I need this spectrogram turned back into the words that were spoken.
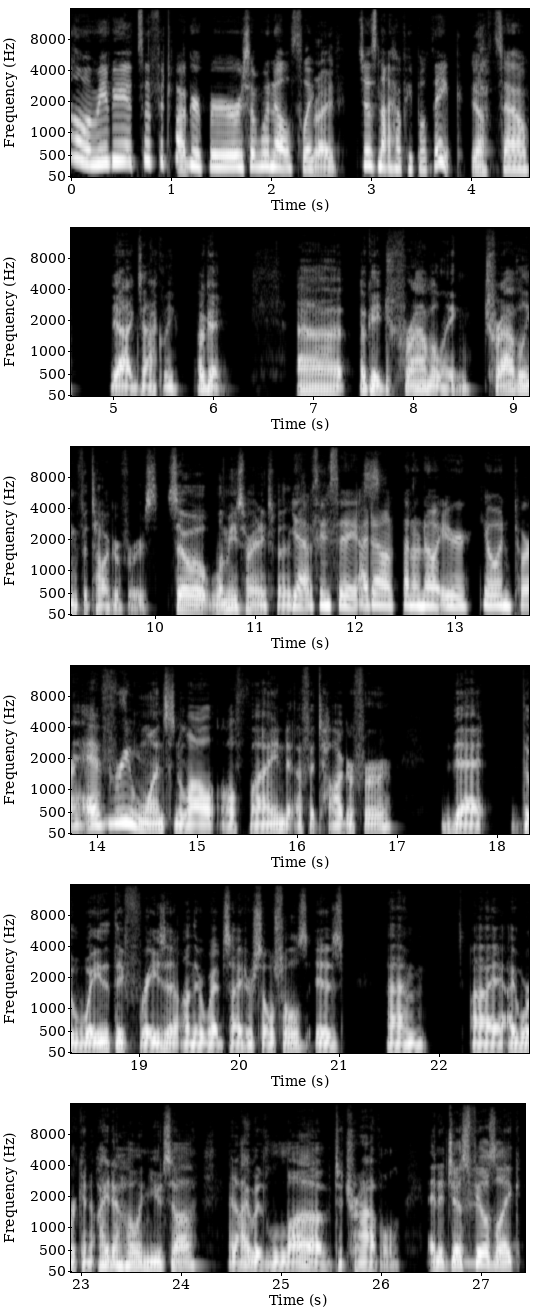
oh, maybe it's a photographer or someone else. Like right. just not how people think. Yeah. So Yeah, exactly. Okay. Uh, okay, traveling, traveling photographers. So let me try and explain. yeah, I was to say, I don't, I don't know what you're going toward. Every once in a while, I'll find a photographer that the way that they phrase it on their website or socials is, um, I, I work in Idaho and Utah, and I would love to travel. And it just Mhm. feels like,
